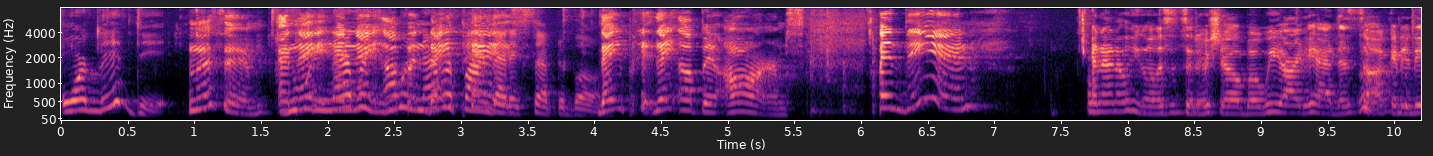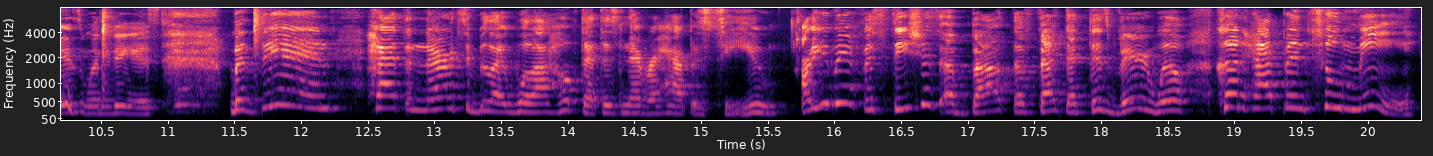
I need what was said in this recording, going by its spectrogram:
or lived it. Listen, and You they, would and never, they you would never find that acceptable. They they up in arms, and then, and I know he gonna listen to the show, but we already had this talk, and it is what it is. But then had the nerve to be like, "Well, I hope that this never happens to you." Are you being facetious about the fact that this very well could happen to me?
